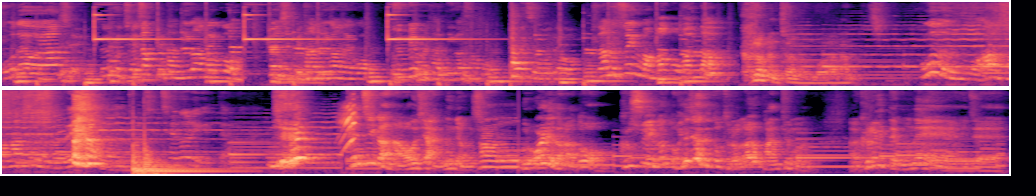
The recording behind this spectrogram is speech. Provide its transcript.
5대5 해야지. 그리고 제작비 다 네가 내고 편집비 다 네가 내고 준비물 다 네가 사고. 그래서 5대5 나는 수익만 갖고 간다. 그러면 저는 뭐가 남지? 그거는 뭐 알아서 하시는 거예요. 왜냐면 당신 채널이기 때문에. 예? 혜지가 나오지 않는 영상을 올리더라도 그 수익은 또 혜지한테 또 들어가요 반틈은. 아, 그렇기 때문에 이제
